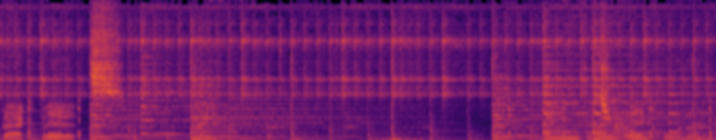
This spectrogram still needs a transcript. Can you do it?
Back a bit. Move into your own corner.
